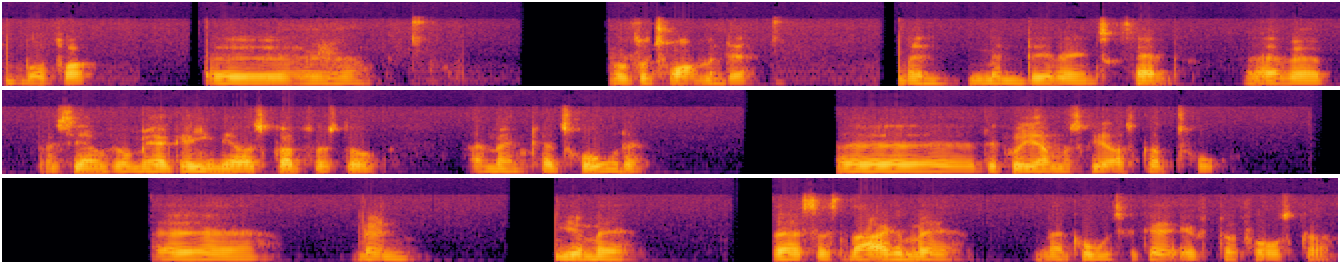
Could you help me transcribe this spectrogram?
Hvorfor? Øh, hvorfor tror man det? Men, men det er da interessant at være baseret på. Men jeg kan egentlig også godt forstå, at man kan tro det. Øh, det kunne jeg måske også godt tro. Øh, men i og med, da jeg så snakkede med narkotika efterforskere,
